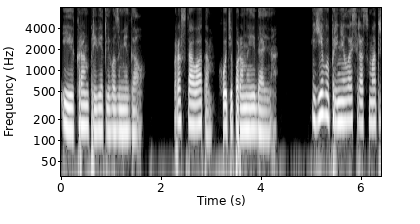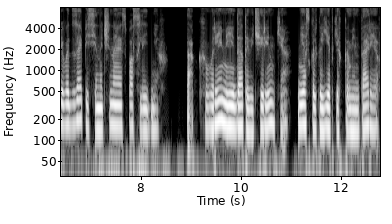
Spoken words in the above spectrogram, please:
и экран приветливо замигал. Простовато, хоть и параноидально. Ева принялась рассматривать записи, начиная с последних. Так, время и дата вечеринки, несколько едких комментариев.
